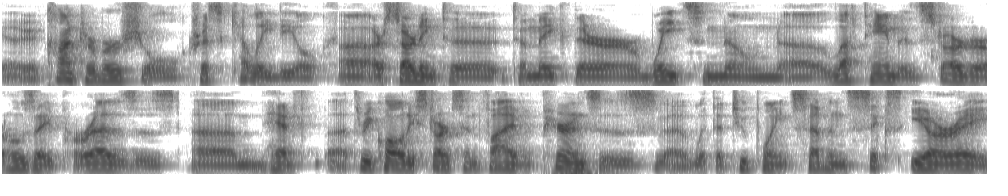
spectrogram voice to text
uh, controversial Chris Kelly deal uh, are starting to to make their weights known. Uh, left-handed starter Jose Perez has um, had three quality starts and five appearances with a 2.76 ERA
